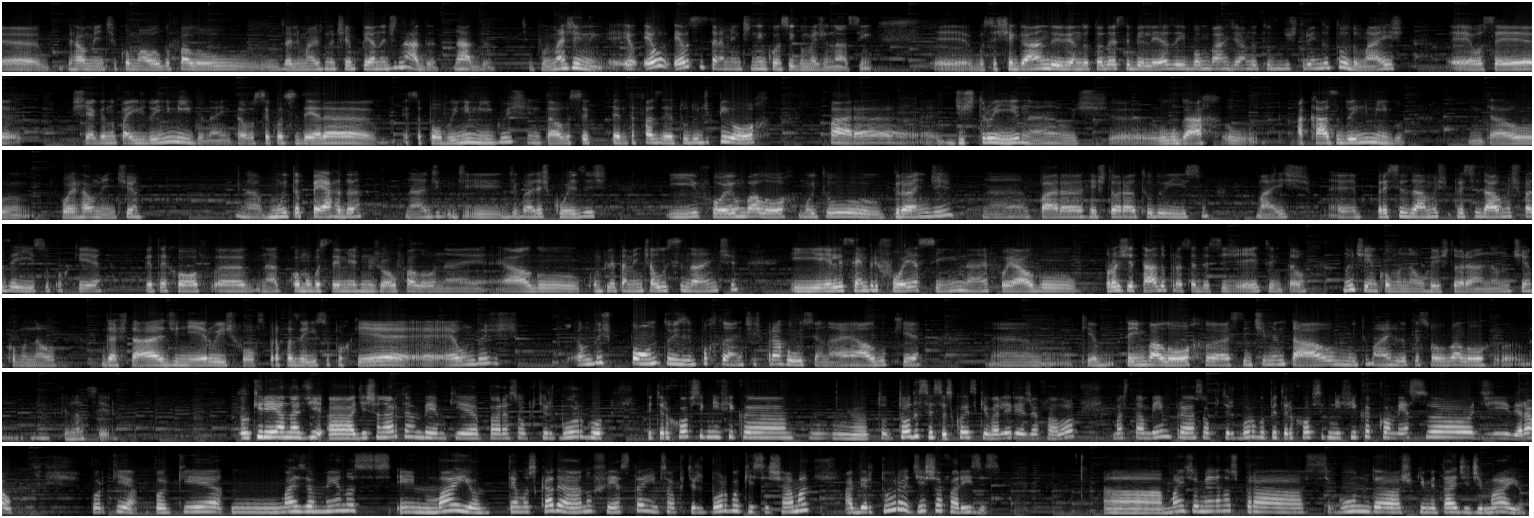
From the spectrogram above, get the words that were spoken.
realmente, como a Olga falou, os alemães não tinham pena de nada, nada. Tipo, imaginem, eu, eu, eu sinceramente nem consigo imaginar assim é, você chegando e vendo toda essa beleza e bombardeando tudo, destruindo tudo, mas é, você chega no país do inimigo, né? Então você considera esse povo inimigos, então você tenta fazer tudo de pior para destruir, né? Os, uh, o lugar, o, a casa do inimigo. Então foi realmente uh, muita perda, né? De, de, de várias coisas e foi um valor muito grande né, para restaurar tudo isso, mas é, precisamos precisávamos fazer isso porque Peter Hoff, uh, né, como você mesmo João falou, né, é algo completamente alucinante e ele sempre foi assim, né, foi algo projetado para ser desse jeito, então não tinha como não restaurar, não, não tinha como não gastar dinheiro e esforço para fazer isso porque é, é um dos é um dos pontos importantes para a Rússia, né? É algo que, é, que tem valor uh, sentimental muito mais do que só o valor uh, financeiro. Eu queria adicionar também que para São Petersburgo, Peterhof significa uh, todas essas coisas que a já falou, mas também para São Petersburgo, Peterhof significa começo de verão. Por quê? Porque hum, mais ou menos em maio temos cada ano festa em São Petersburgo que se chama Abertura de Chafarizes. Uh, mais ou menos para segunda, acho que metade de maio,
